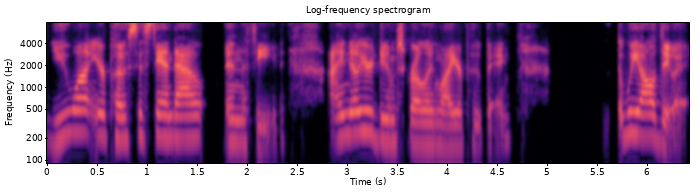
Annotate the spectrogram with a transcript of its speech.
you want your post to stand out in the feed. I know you're doom scrolling while you're pooping we all do it.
